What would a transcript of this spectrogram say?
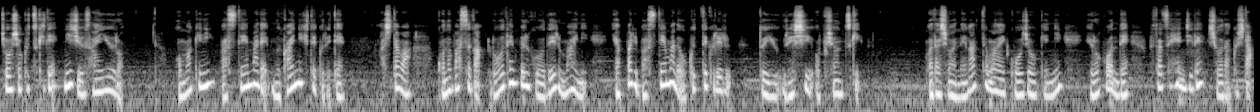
朝食付きで23ユーロ、おまけにバス停まで迎えに来てくれて、明日はこのバスがローデンブルクを出る前にやっぱりバス停まで送ってくれるという嬉しいオプション付き。私は願ってもない好条件に喜んで2つ返事で承諾した。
